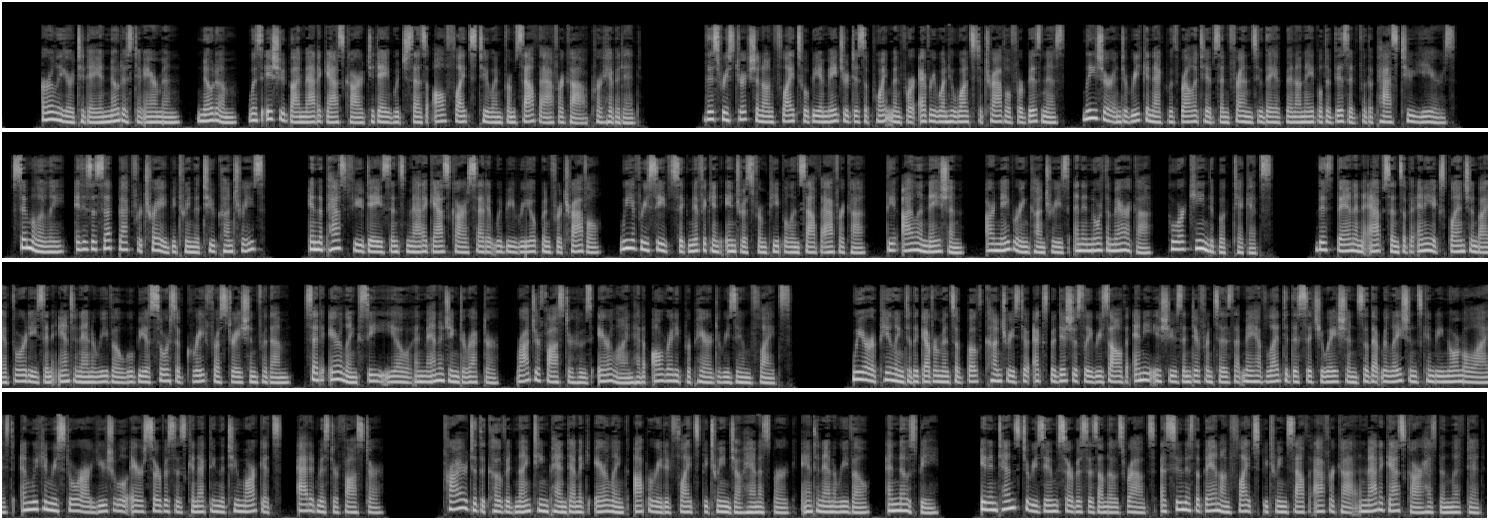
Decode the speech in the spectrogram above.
Earlier today, a notice to airmen, NOTAM, was issued by Madagascar today which says all flights to and from South Africa are prohibited. This restriction on flights will be a major disappointment for everyone who wants to travel for business, leisure, and to reconnect with relatives and friends who they have been unable to visit for the past two years. Similarly, it is a setback for trade between the two countries. In the past few days since Madagascar said it would be reopened for travel, we have received significant interest from people in South Africa, the island nation, our neighboring countries, and in North America, who are keen to book tickets. This ban and absence of any expansion by authorities in Antananarivo will be a source of great frustration for them, said Airlink CEO and Managing Director, Rodger Foster, whose airline had already prepared to resume flights. We are appealing to the governments of both countries to expeditiously resolve any issues and differences that may have led to this situation so that relations can be normalized and we can restore our usual air services connecting the two markets, added Mr. Foster. Prior to the COVID 19 pandemic, Airlink operated flights between Johannesburg, Antananarivo, and Nosy Be. It intends to resume services on those routes as soon as the ban on flights between South Africa and Madagascar has been lifted.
